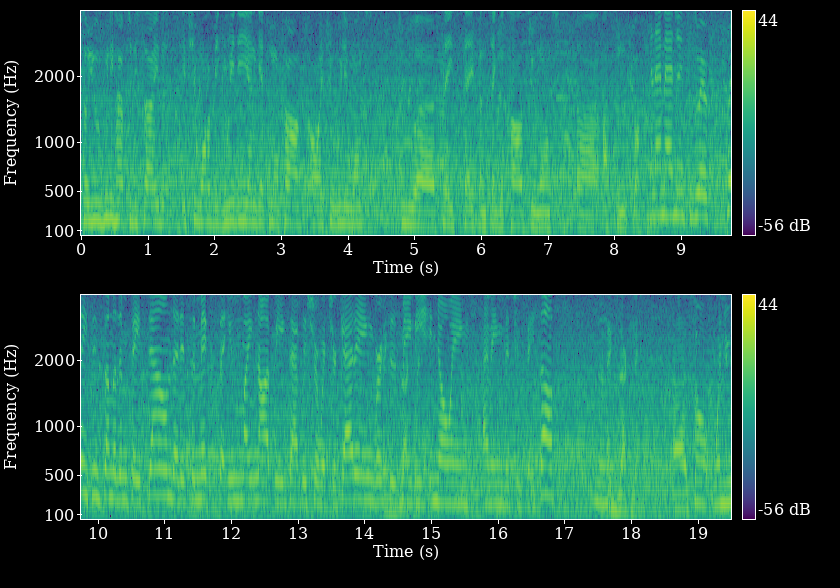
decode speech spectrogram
so you really have to decide if you want to be greedy and get more cards or if you really want to uh, play it safe and take the cards you want uh, as soon as possible. and I imagine since we're placing some of them face down, that it's a mix that you might not be exactly sure what you're getting versus maybe knowing having the two face up. Exactly. Uh, so when you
